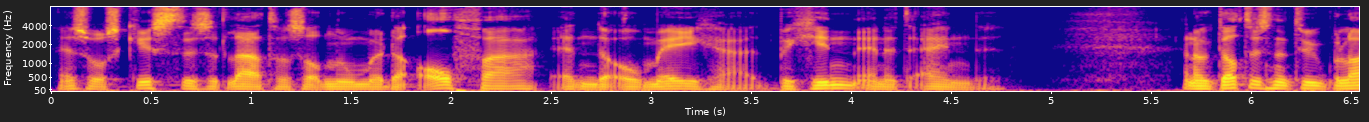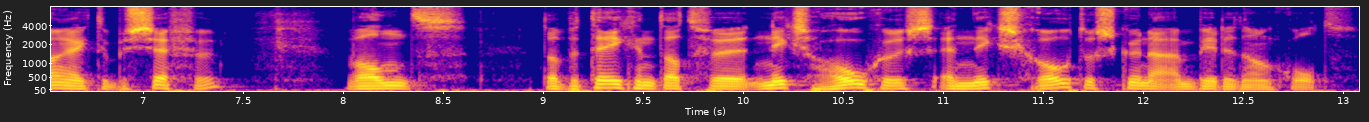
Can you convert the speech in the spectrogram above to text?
zoals Christus het later zal noemen, de alfa en de omega, het begin en het einde. En ook dat is natuurlijk belangrijk te beseffen, want dat betekent dat we niks hogers en niks groters kunnen aanbidden dan God.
